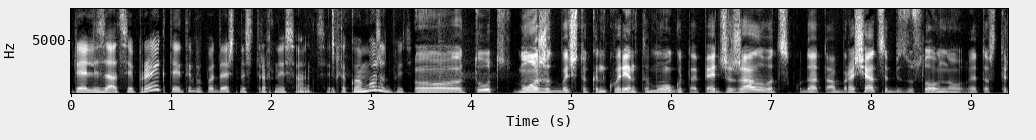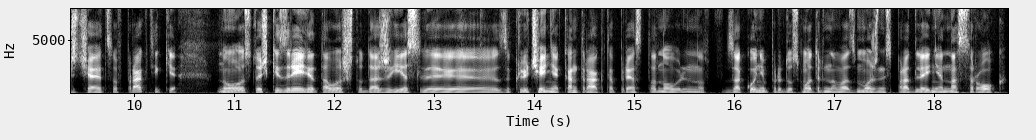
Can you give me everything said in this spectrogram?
реализации проекта, и ты попадаешь на штрафные санкции. Такое может быть? Э, тут может быть, что конкуренты могут, опять же, жаловаться, куда-то обращаться, безусловно, это встречается в практике, но с точки зрения того, что даже если заключение контракта приостановлено, законе предусмотрена возможность продления на срок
